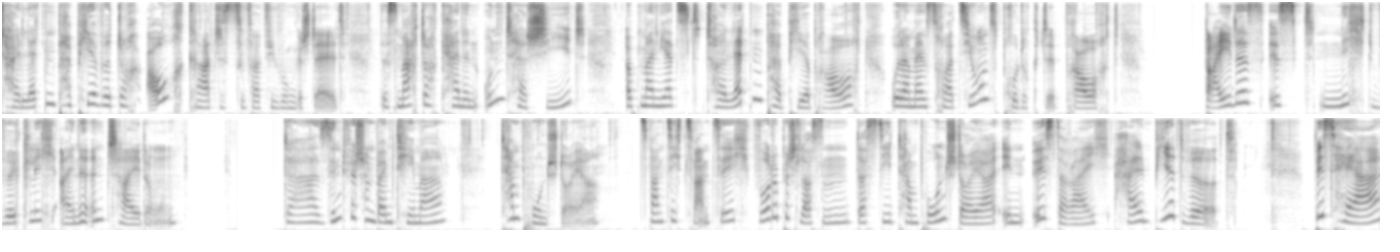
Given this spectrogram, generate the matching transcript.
Toilettenpapier wird doch auch gratis zur Verfügung gestellt. Das macht doch keinen Unterschied, ob man jetzt Toilettenpapier braucht oder Menstruationsprodukte braucht. Beides ist nicht wirklich eine Entscheidung. Da sind wir schon beim Thema Tamponsteuer. 2020 wurde beschlossen, dass die Tamponsteuer in Österreich halbiert wird. Bisher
